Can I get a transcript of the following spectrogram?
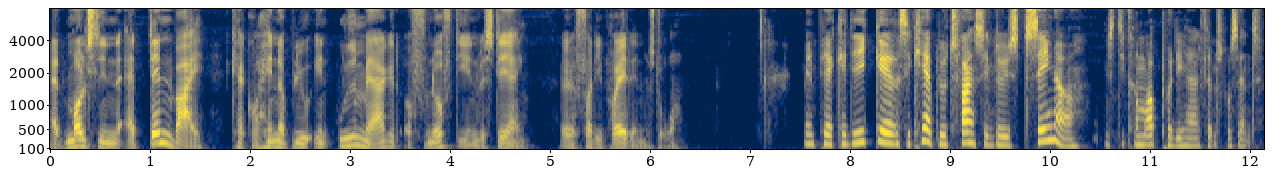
at målslinjen af den vej kan gå hen og blive en udmærket og fornuftig investering øh, for de private investorer. Men Per, kan de ikke øh, risikere at blive tvangsindløst senere, hvis de kommer op på de her 90 procent?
